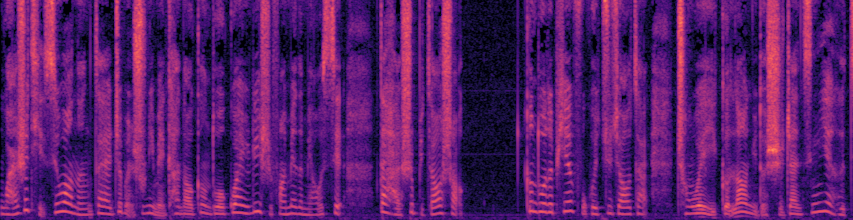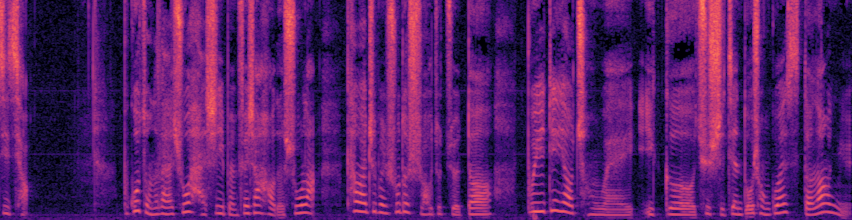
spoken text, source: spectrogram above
我还是挺希望能在这本书里面看到更多关于历史方面的描写，但还是比较少。更多的篇幅会聚焦在成为一个浪女的实战经验和技巧。不过总的来说，还是一本非常好的书啦。看完这本书的时候，就觉得。不一定要成为一个去实践多重关系的浪女，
